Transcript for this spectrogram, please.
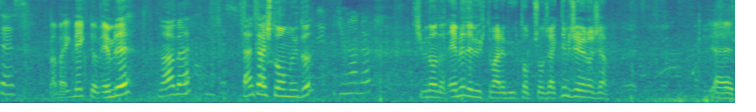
Söz. Ben, ben bekliyorum. Emre ne haber? Sen kaç doğumluydun? 2014. 2014. Emre de büyük ihtimalle büyük topçu olacak değil mi Ceyhun hocam? Evet.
